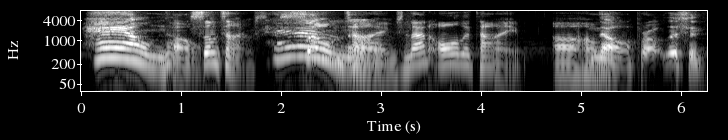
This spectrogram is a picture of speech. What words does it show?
hell no sometimes Hell no. sometimes not all the time um, no bro listen.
